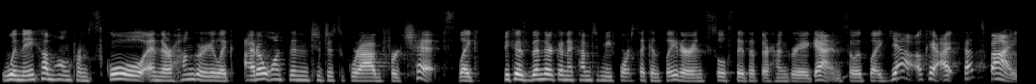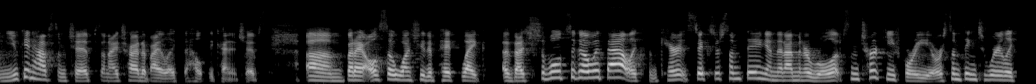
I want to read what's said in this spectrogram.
when they come home from school and they're hungry, like I don't want them to just grab for chips. Like because then they're going to come to me 4 seconds later and still say that they're hungry again. So it's like, yeah, okay, I, that's fine. You can have some chips and I try to buy like the healthy kind of chips. Um, but I also want you to pick like a vegetable to go with that, like some carrot sticks or something and then I'm going to roll up some turkey for you or something to where like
